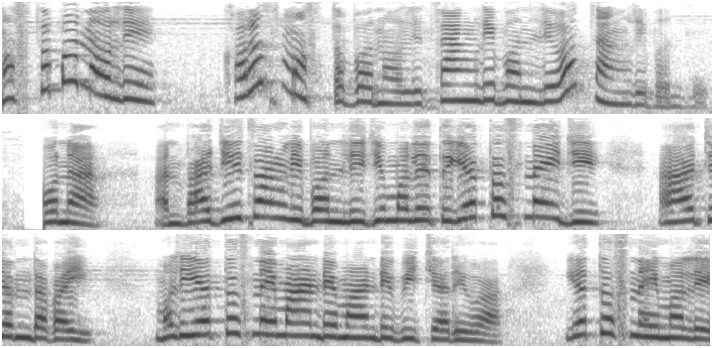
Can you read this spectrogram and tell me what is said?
मस्त बनवले. खरंच मस्त बनवले. चांगले बनले हो चांगले बनले. हो ना. आणि भाजी चांगली बनली जी मला तर येतच नाही जी. हा चंदाबाई मला येतच नाही मांडे मांडे बिचारी वा. येतच नाही मला.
